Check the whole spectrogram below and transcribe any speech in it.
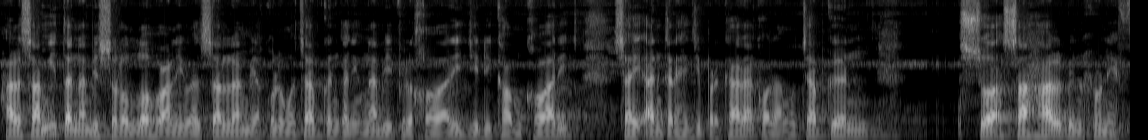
hal samita Nabi sallallahu alaihi wasallam? Yaqulu ngucapkeun kanjing Nabi fil khawarij di kaum khawarij sayan kana hiji perkara. Qala ngucapkeun Sahal bin Hunif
